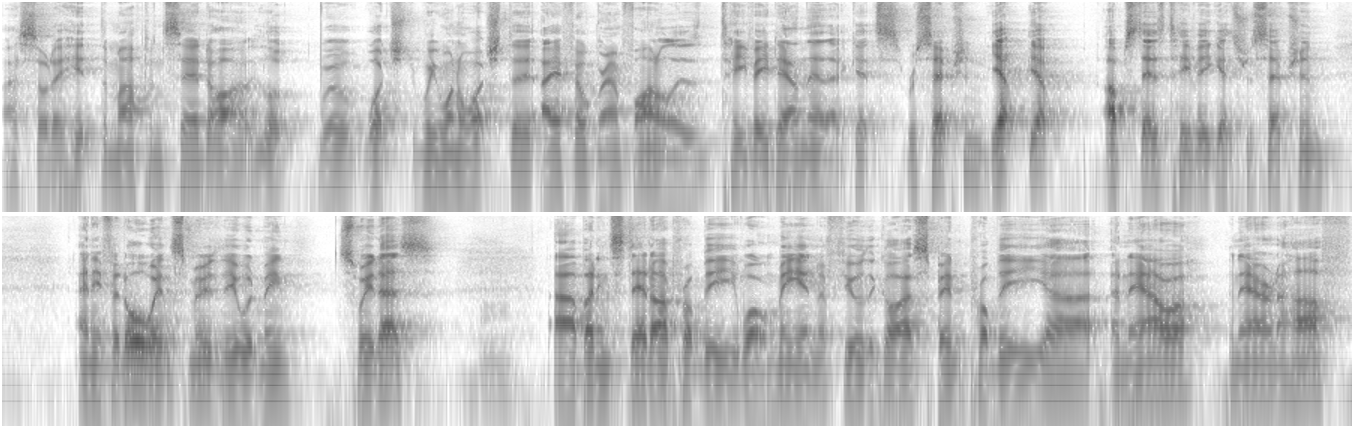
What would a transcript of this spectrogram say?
I sort of hit them up and said, "Oh, look, we'll watch. We want to watch the AFL Grand Final. There's TV down there that gets reception. Yep, yep. Upstairs TV gets reception, and if it all went smoothly, it would mean sweet as. Uh, but instead, I probably, well, me and a few of the guys spent probably uh, an hour, an hour and a half,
